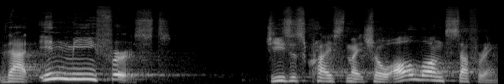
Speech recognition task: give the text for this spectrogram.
that in me first, Jesus Christ might show all long suffering,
